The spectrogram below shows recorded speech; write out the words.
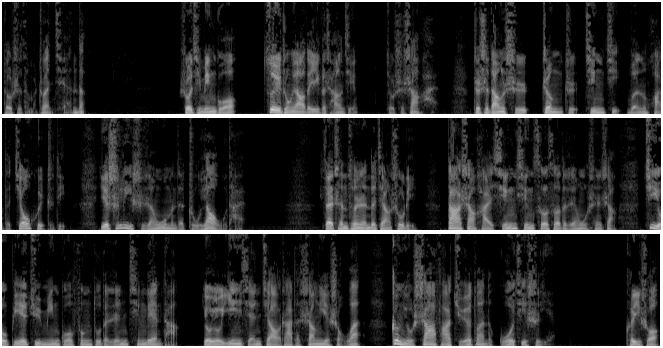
都是怎么赚钱的。说起民国，最重要的一个场景就是上海，这是当时政治、经济、文化的交汇之地，也是历史人物们的主要舞台。在陈存仁的讲述里。大上海形形色色的人物身上，既有别具民国风度的人情练达，又有阴险狡诈的商业手腕，更有杀伐决断的国际视野。可以说，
